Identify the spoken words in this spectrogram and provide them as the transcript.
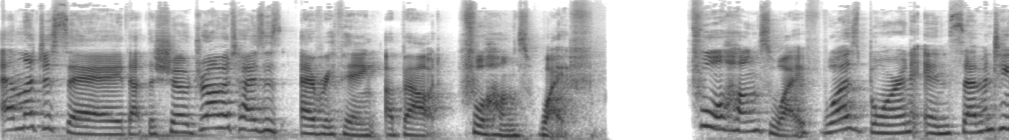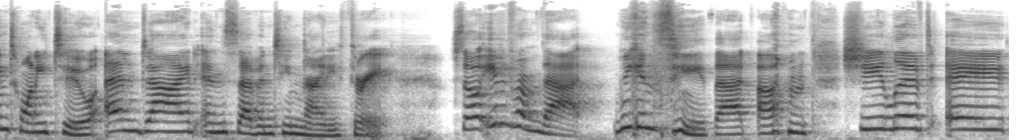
and let's just say that the show dramatizes everything about Fu Heng's wife. Fu Heng's wife was born in 1722 and died in 1793. So, even from that, we can see that um, she lived a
